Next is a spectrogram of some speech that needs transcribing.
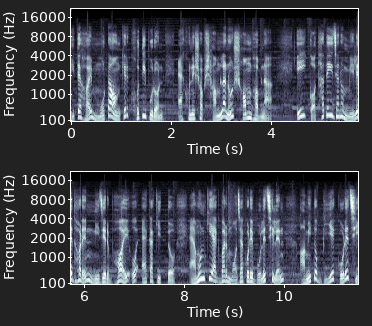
দিতে হয় মোটা অঙ্কের ক্ষতিপূরণ। এখন এসব সামলানো সম্ভব না। এই কথাতেই যেন মেলে ধরেন নিজের ভয় ও একাকিত্ব। এমনকি একবার মজা করে বলেছিলেন, আমি তো বিয়ে করেছি,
